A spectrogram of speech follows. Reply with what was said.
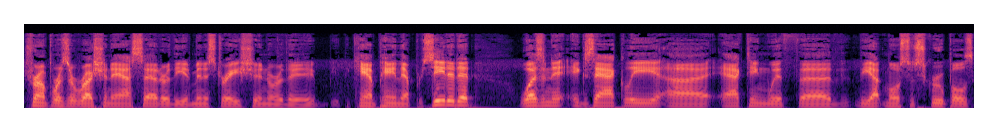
Trump was a Russian asset, or the administration or the, the campaign that preceded it wasn't exactly uh, acting with the utmost of scruples.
